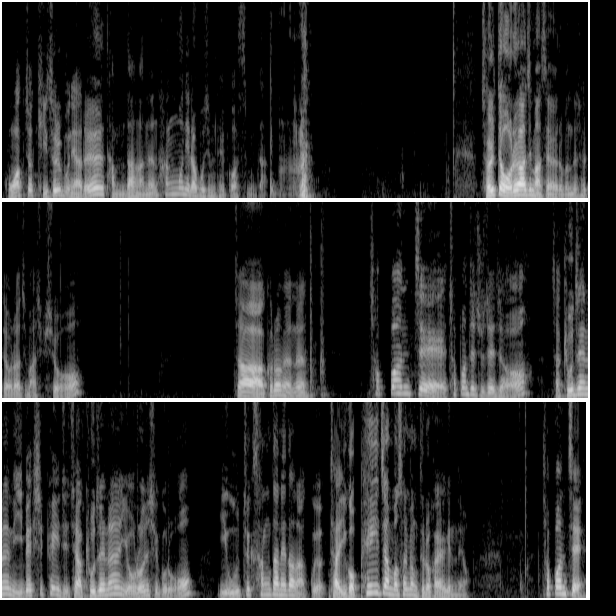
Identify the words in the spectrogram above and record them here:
공학적 기술 분야를 담당하는 학문이라 보시면 될 것 같습니다. 절대 어려워하지 마세요, 여러분들. 절대 어려워하지 마십시오. 자, 그러면은 첫 번째 첫 번째 주제죠. 자, 교재는 210페이지. 제가 교재는 이런 식으로 이 우측 상단에다 놨고요. 자, 이거 페이지 한번 설명 들어가야겠네요. 첫 번째,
